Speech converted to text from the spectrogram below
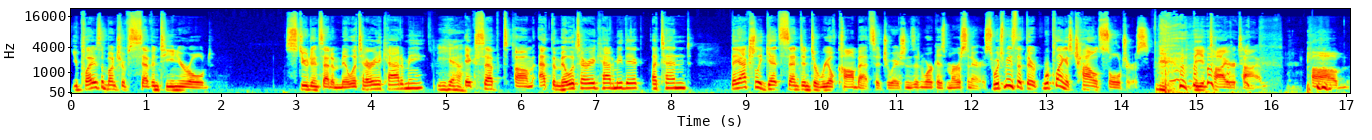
you play as a bunch of 17 year old students at a military academy Yeah. except um, at the military academy they attend they actually get sent into real combat situations and work as mercenaries which means that they're we're playing as child soldiers the entire time um,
